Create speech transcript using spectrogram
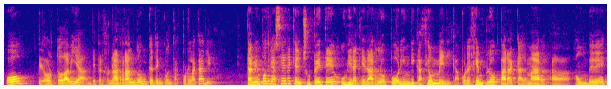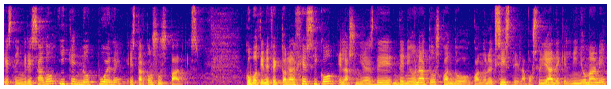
o, peor todavía, de personas random que te encuentras por la calle. También podría ser que el chupete hubiera que darlo por indicación médica, por ejemplo, para calmar a, un bebé que está ingresado y que no puede estar con sus padres. Como tiene efecto analgésico, en las unidades de, neonatos, cuando, cuando, no existe la posibilidad de que el niño mame,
